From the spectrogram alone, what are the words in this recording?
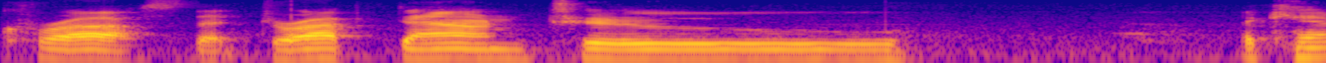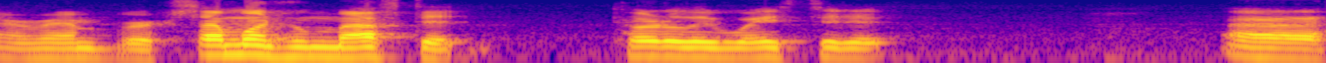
cross that dropped down to I can't remember someone who muffed it, totally wasted it. Uh,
